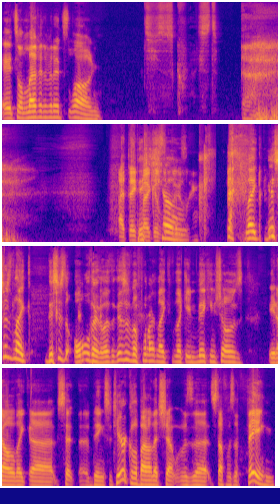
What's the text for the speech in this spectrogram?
It's 11 minutes long. Jesus Christ. I think This Mega's show- losing. Like this is like this is older. This is before like like in making shows, you know, like uh, set, uh being satirical about all that shit was uh, stuff was a thing.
